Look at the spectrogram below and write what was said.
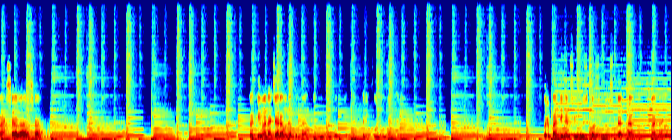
Masalah satu. Bagaimana cara menentukan tinggi gunung dengan trigonometri? Perbandingan sinus, kosinus, dan tangan mana yang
